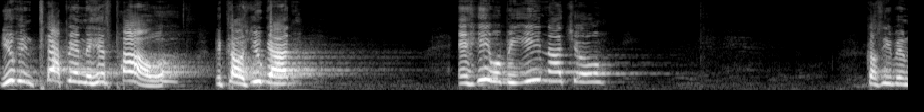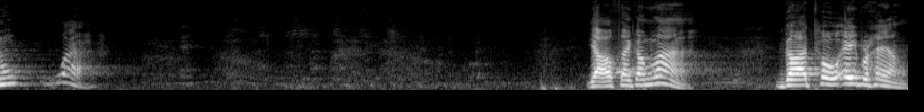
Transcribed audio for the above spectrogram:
you can tap into his power because you got, and he will be eating out your, because he been why? Y'all think I'm lying. God told Abraham,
